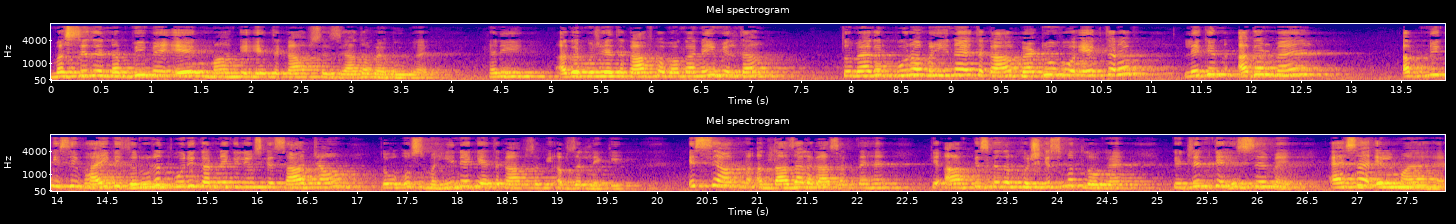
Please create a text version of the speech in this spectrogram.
مسجد نبی میں ایک ماہ کے اعتکاف سے زیادہ محبوب ہے۔ یعنی اگر مجھے اعتکاف کا موقع نہیں ملتا، تو میں اگر پورا مہینہ اعتکاف بیٹھوں وہ ایک طرف، لیکن اگر میں اپنی کسی بھائی کی ضرورت پوری کرنے کے لیے اس کے ساتھ جاؤں تو اس مہینے کے اعتکاف سے بھی افضل نیکی اس سے آپ اندازہ لگا سکتے ہیں کہ آپ کس قدر خوش قسمت لوگ ہیں کہ جن کے حصے میں ایسا علم آیا ہے،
